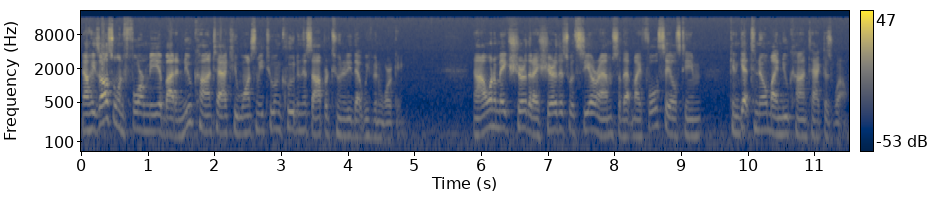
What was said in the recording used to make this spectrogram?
Now, he's also informed me about a new contact he wants me to include in this opportunity that we've been working. Now, I want to make sure that I share this with CRM so that my full sales team can get to know my new contact as well.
